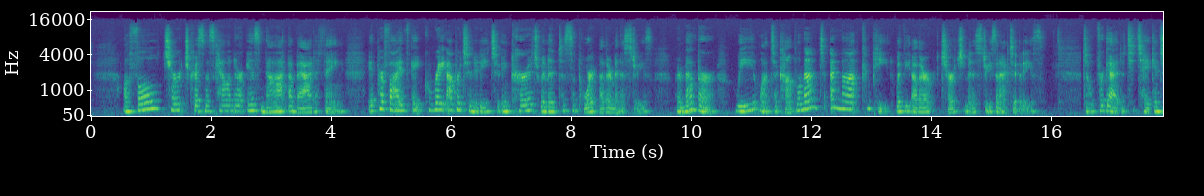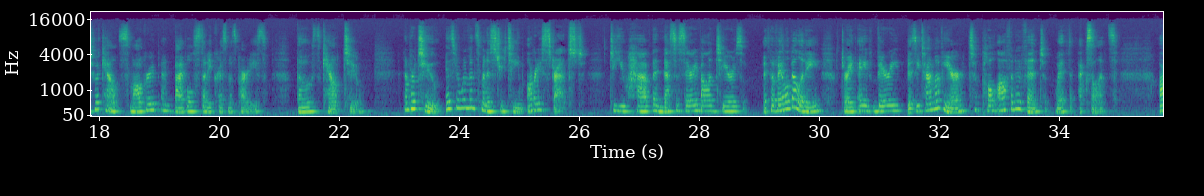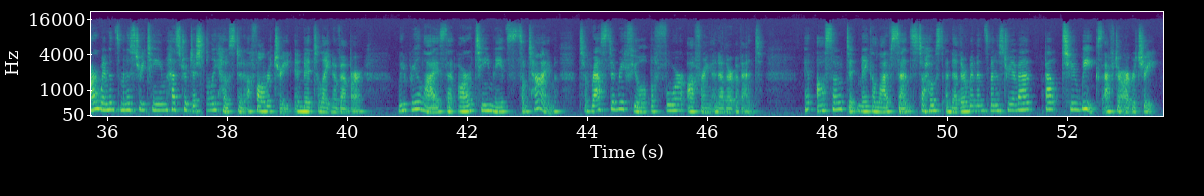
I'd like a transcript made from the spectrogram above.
A full church Christmas calendar is not a bad thing. It provides a great opportunity to encourage women to support other ministries. Remember, we want to complement and not compete with the other church ministries and activities. Don't forget to take into account small group and Bible study Christmas parties. Those count too. Number two, is your women's ministry team already stretched? Do you have the necessary volunteers with availability during a very busy time of year to pull off an event with excellence. Our women's ministry team has traditionally hosted a fall retreat in mid to late November. We realize that our team needs some time to rest and refuel before offering another event. It also didn't make a lot of sense to host another women's ministry event about two weeks after our retreat.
